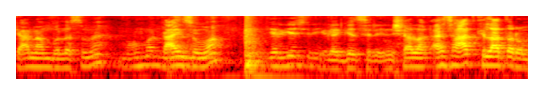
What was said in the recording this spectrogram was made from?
क्या नाम बोला सुमे मोहम्मद काई सुमा। गिरगेश्री इंशाल्लाह ऐसा हाथ खिलाता रहो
